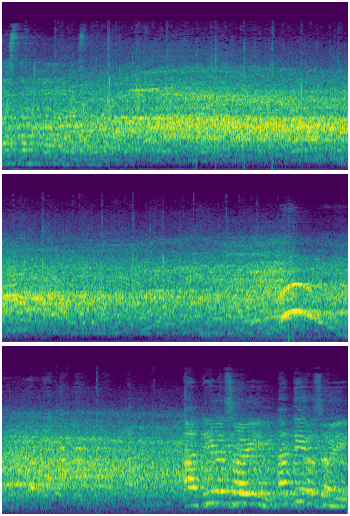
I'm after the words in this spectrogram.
Να είστε όλοι καλά. Ευχαριστώ. Αντίο ζωή, αντίο ζωή.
